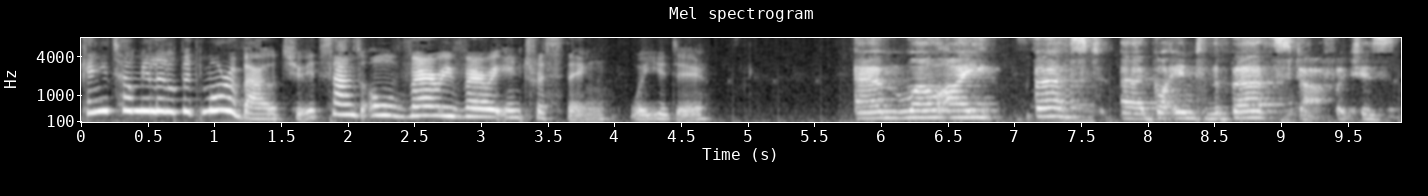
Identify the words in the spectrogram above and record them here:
can you tell me a little bit more about you? It sounds all very, very interesting what you do. Um, well, I first uh, got into the birth stuff, which is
